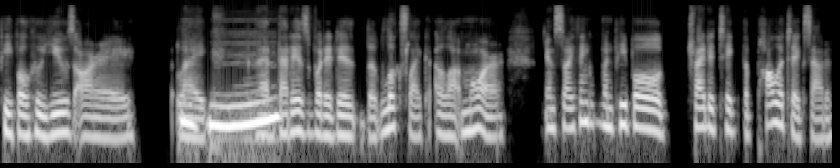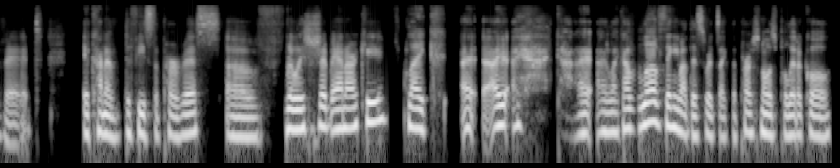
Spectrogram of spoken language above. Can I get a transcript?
people who use RA like Mhm. that that is what it is that looks like a lot more. And so I think when people try to take the politics out of it, it kind of defeats the purpose of relationship anarchy. Like I, I, I God, I, I like I love thinking about this where it's like the personal is political,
